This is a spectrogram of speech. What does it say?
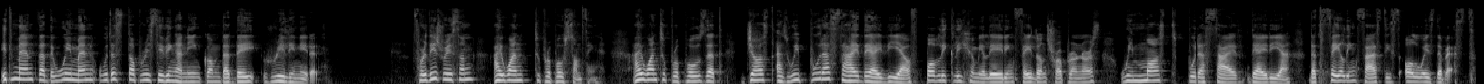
It meant that the women would stop receiving an income that they really needed. For this reason, I want to propose something. I want to propose that just as we put aside the idea of publicly humiliating failed entrepreneurs, we must put aside the idea that failing fast is always the best.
